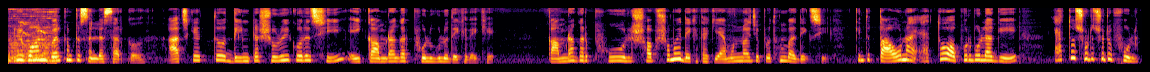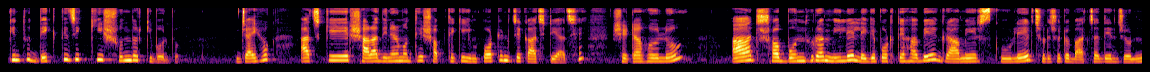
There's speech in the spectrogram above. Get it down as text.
everyone welcome to sunless circle আজকে তো দিনটা শুরুই করেছি এই কামরাঙ্গার ফুলগুলো দেখে দেখে। কামরাঙ্গার ফুল সব সময় দেখে থাকি, এমন নয় যে প্রথমবার দেখছি। কিন্তু তাও না এত অপূর্ব লাগে, এত ছোট ছোট ফুল, কিন্তু দেখতে যে কি সুন্দর কি বলব। যাই হোক, আজকের সারা দিনের মধ্যে সবথেকে ইম্পর্ট্যান্ট যে কাজটি আছে, সেটা হলো আজ সব বন্ধুরা মিলে লেগে পড়তে হবে গ্রামের স্কুলের ছোট ছোট বাচ্চাদের জন্য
